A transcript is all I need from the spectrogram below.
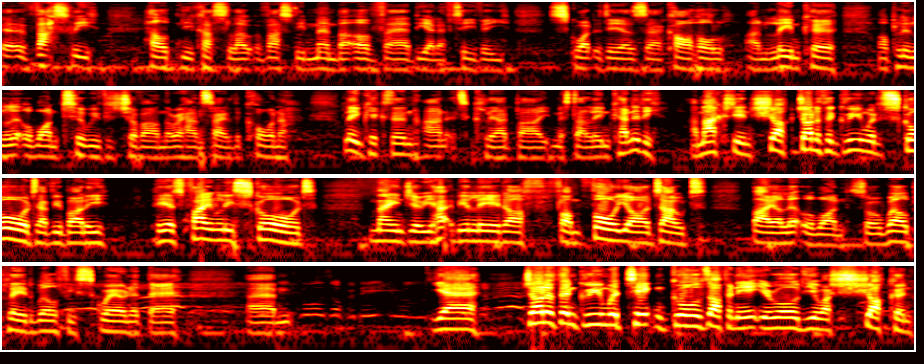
a vastly helped Newcastle out, a vastly member of uh, the NFTV squad today as uh, Carl Hall and Liam Kerr are playing a little one-two with each other on the right-hand side of the corner. Liam kicks in and it's cleared by Mr. Liam Kennedy. I'm actually in shock. Jonathan Greenwood scored, everybody. He has finally scored. Mind you, he had to be laid off from four yards out by a little one. So well played, Wilfie, squaring it there. Um, yeah, Jonathan Greenwood taking goals off an eight-year-old. You are shocking,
